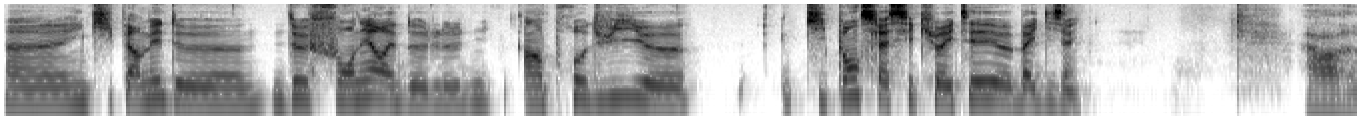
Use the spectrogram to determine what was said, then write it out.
et qui permet de, fournir de, un produit qui pense la sécurité by design. Alors,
